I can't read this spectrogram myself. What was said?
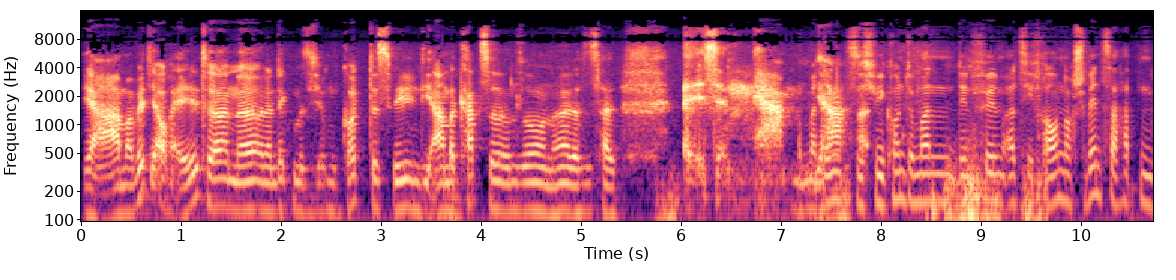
Ja, man wird ja auch älter, ne? Und dann denkt man sich, um Gottes Willen, die arme Katze und so, ne? Das ist halt. Äh, ist, ja, und man ja. denkt sich, wie konnte man den Film, als die Frauen noch Schwänze hatten,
